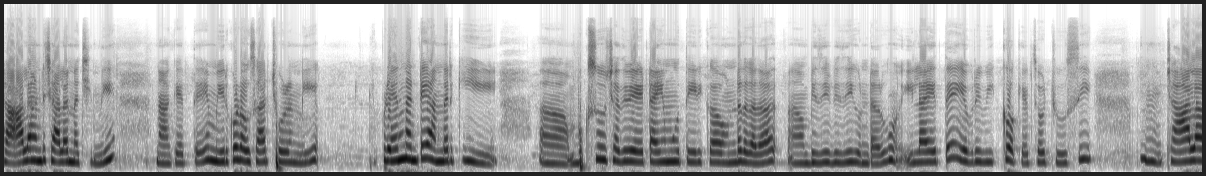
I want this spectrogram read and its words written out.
చాలా అంటే చాలా నచ్చింది. నాకైతే మీరు కూడా ఒకసారి చూడండి. ఇప్పుడు ఏంటంటే అందరికీ బుక్స్ చదివే టైము తీరిక ఉండదు కదా. బిజీ బిజీగా ఉంటారు. ఇలా అయితే ఎవ్రీ వీక్ ఒక ఎపిసోడ్ చూసి చాలా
